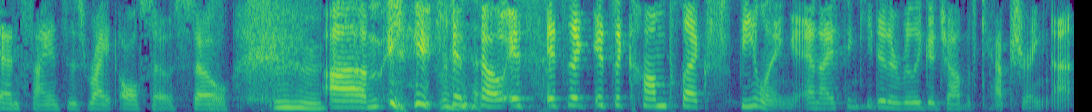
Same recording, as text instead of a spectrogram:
and science is right also. So mm-hmm. um, you know it's it's a it's a complex feeling and i think he did a really good job of capturing that.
